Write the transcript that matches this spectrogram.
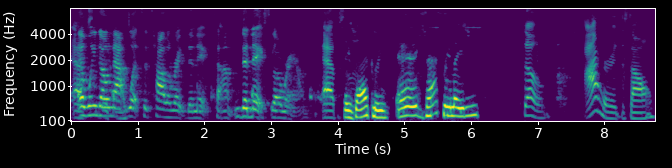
And we know not what to tolerate the next time, the next go round. Absolutely. Exactly. Exactly, ladies. So I heard the song.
